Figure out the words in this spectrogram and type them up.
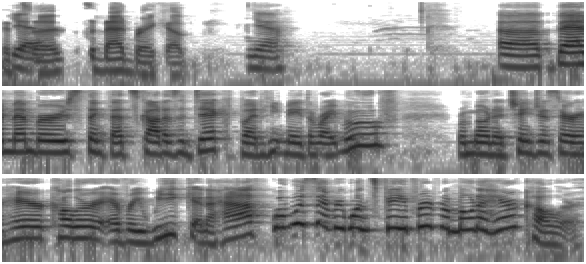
It's Yeah. a it's a bad breakup. Yeah. Uh, band members think that Scott is a dick, but he made the right move. Ramona changes her hair color every week and a half. What was everyone's favorite Ramona hair color?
